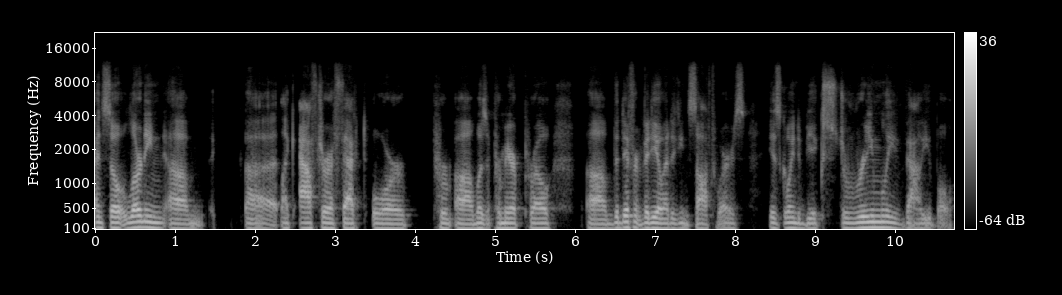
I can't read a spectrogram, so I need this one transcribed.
And so learning um, uh, like After Effect or uh, was it Premiere Pro, um, the different video editing softwares is going to be extremely valuable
